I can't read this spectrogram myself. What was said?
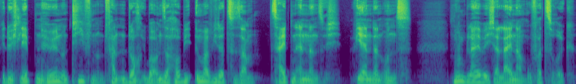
Wir durchlebten Höhen und Tiefen und fanden doch über unser Hobby immer wieder zusammen. Zeiten ändern sich. Wir ändern uns. Nun bleibe ich alleine am Ufer zurück.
